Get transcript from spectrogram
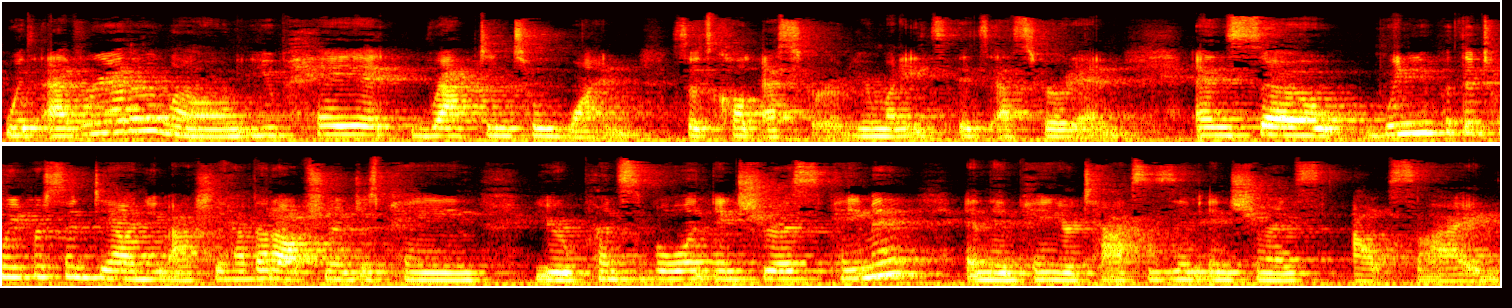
With every other loan, you pay it wrapped into one. So it's called escrow. Your money, it's, it's escrowed in. And so when you put the 20% down, you actually have that option of just paying your principal and interest payment and then paying your taxes and insurance outside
